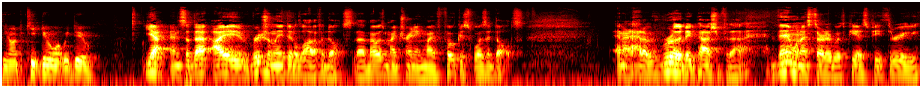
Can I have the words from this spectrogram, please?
you know, to keep doing what we do. Yeah, and so that I originally did a lot of adults. That, that was my training. My focus was adults, and I had a really big passion for that. Then when I started with PSP three,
